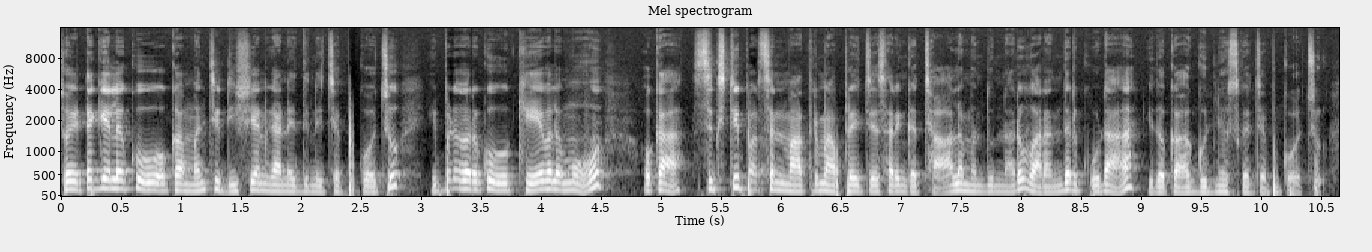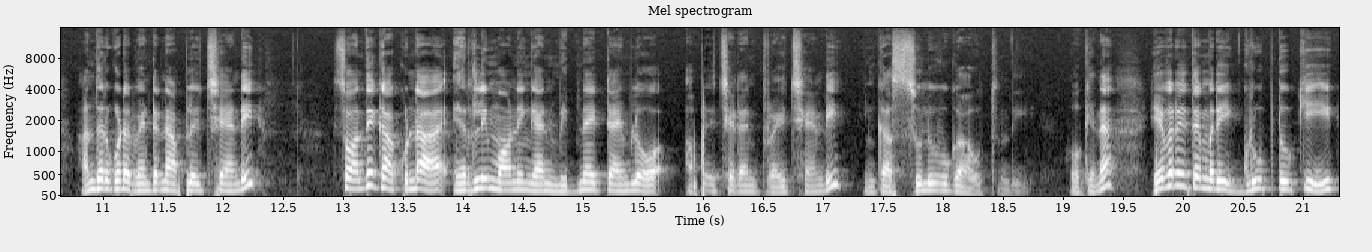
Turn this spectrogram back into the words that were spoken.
సో ఎట్టకేలకు ఒక మంచి డిసిషన్గా అనేది దీన్ని చెప్పుకోవచ్చు. ఇప్పటి వరకు కేవలము ఒక సిక్స్టీ పర్సెంట్ మాత్రమే అప్లై చేశారు. ఇంకా చాలామంది ఉన్నారు. వారందరూ కూడా ఇదొక గుడ్ న్యూస్గా చెప్పుకోవచ్చు. అందరూ కూడా వెంటనే అప్లై చేయండి. సో అంతేకాకుండా ఎర్లీ మార్నింగ్ అండ్ మిడ్ నైట్ టైంలో అప్లై చేయడానికి ట్రై చేయండి. ఇంకా సులువుగా అవుతుంది. ఓకేనా? ఎవరైతే మరి గ్రూప్ టూకి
